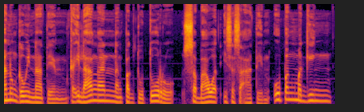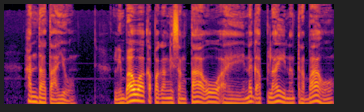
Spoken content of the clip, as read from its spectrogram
anong gawin natin, kailangan ng pagtuturo sa bawat isa sa atin upang maging handa tayo. Halimbawa, kapag ang isang tao ay nag-apply ng trabaho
